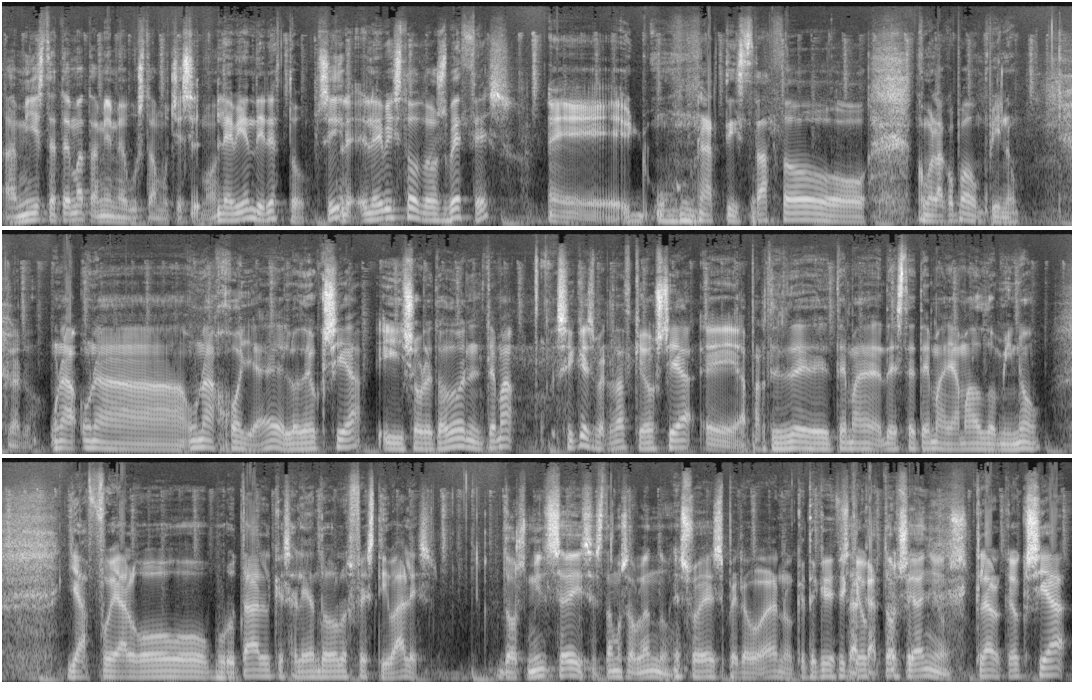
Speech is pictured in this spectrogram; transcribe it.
A mí este tema también me gusta muchísimo. ¿eh? le vi en directo. Sí. Le, le he visto dos veces. eh, un artistazo como la copa de un pino. Claro. Una, una, una joya, ¿eh? lo de Oxia. Y sobre todo en el tema, sí que es verdad que Oxia, eh, a partir del tema, de este tema llamado Dominó, ya fue algo brutal que salía en todos los festivales. 2006, estamos hablando. Eso es, pero bueno, ¿qué te quiere decir? O sea, que 14 Oxia- años. Claro, que Oxia,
